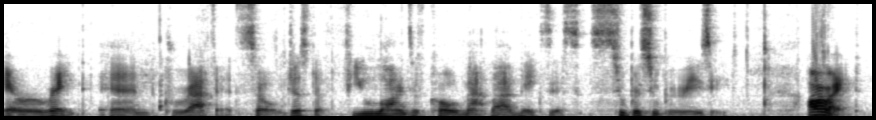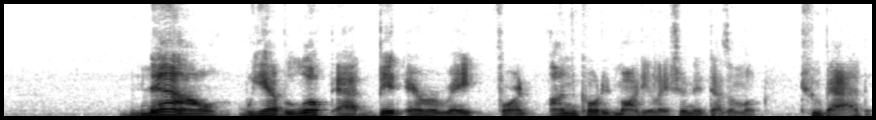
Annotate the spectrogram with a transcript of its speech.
error rate and graph it. So just a few lines of code, MATLAB makes this super, super easy. All right, now we have looked at bit error rate for an uncoded modulation. It doesn't look too bad.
